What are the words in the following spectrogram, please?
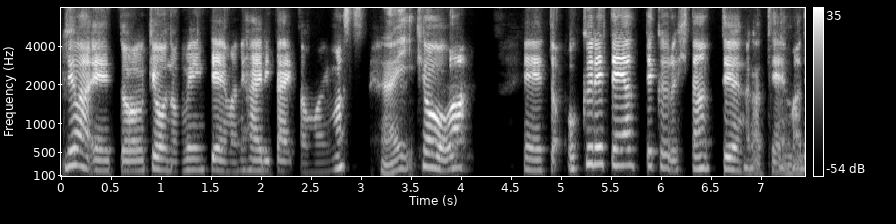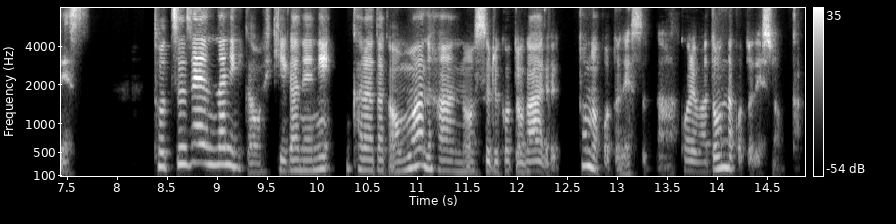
では、えっ、と、今日のメインテーマに入りたいと思います。はい。今日は、えっ、と、遅れてやってくる悲嘆っていうのがテーマです。突然何かを引き金に体が思わぬ反応をすることがあるとのことですが、これはどんなことでしょうか？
